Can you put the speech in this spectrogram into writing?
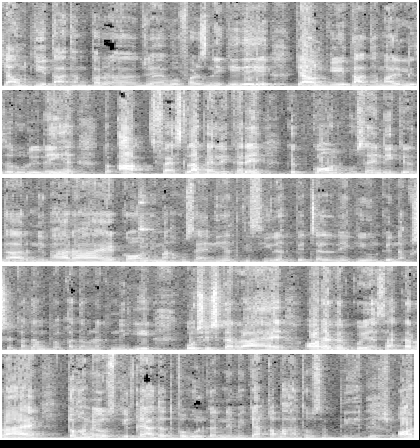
کیا ان کی اطاعت ہم پر جو ہے وہ فرض نہیں کی گئی ہے؟ کیا ان کی اطاعت ہمارے لیے ضروری نہیں ہے؟ تو آپ فیصلہ پہلے کریں کہ کون حسینی کردار نبھا رہا ہے کون امام حسینیت کی سیرت پہ چلنے کی ان کے نقش قدم پہ قدم رکھنے کی کوشش کر رہا ہے۔ اور اگر کوئی ایسا کر رہا ہے تو ہمیں اس کی قیادت قبول کرنے میں کیا قباحت ہو سکتی ہے۔ اور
